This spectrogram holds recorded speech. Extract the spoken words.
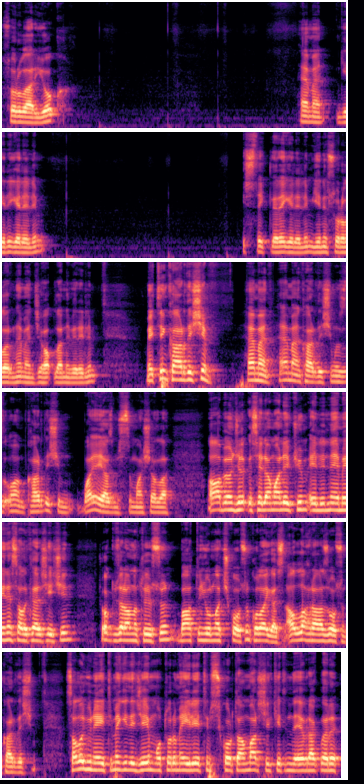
sorular yok. Hemen geri gelelim. İsteklere gelelim. Yeni soruların hemen cevaplarını verelim. Metin kardeşim. Hemen hemen kardeşimiz. Ulan kardeşim baya yazmışsın maşallah. Abi öncelikle selamun aleyküm. Eline emeğine sağlık her şey için. Çok güzel anlatıyorsun. Bahtın yolun açık olsun. Kolay gelsin. Allah razı olsun kardeşim. Salı günü eğitime gideceğim. Motorum ehliyetim sigortam var. Şirketinde evrakları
